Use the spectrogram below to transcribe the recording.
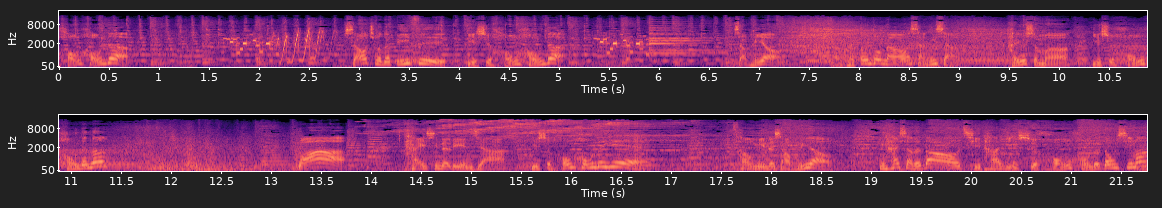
红红的，小丑的鼻子也是红红的。小朋友，赶快动动脑想一想，还有什么也是红红的呢？哇，开心的脸颊也是红红的耶！聪明的小朋友，你还想得到其他也是红红的东西吗？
